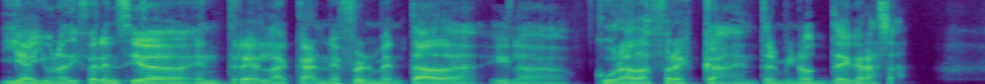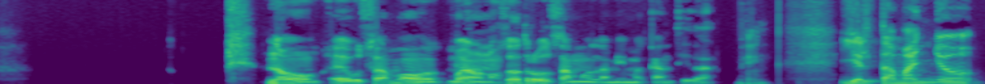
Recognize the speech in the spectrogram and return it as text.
¿Y hay una diferencia entre la carne fermentada y la curada fresca en términos de grasa? No, eh, usamos, bueno, nosotros usamos la misma cantidad. Bien. ¿Y el tamaño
